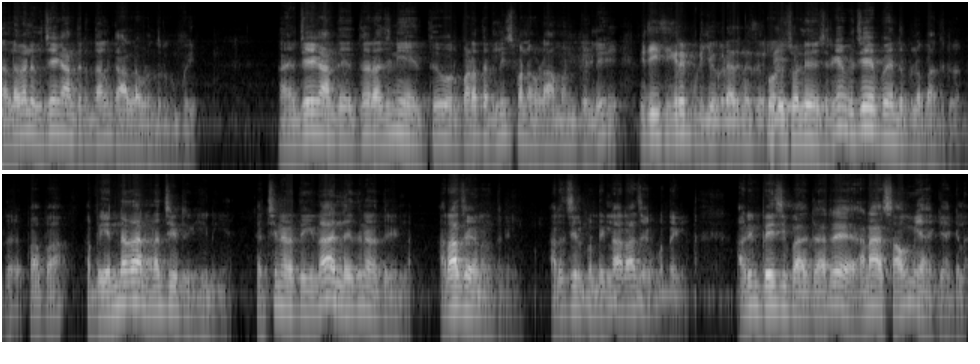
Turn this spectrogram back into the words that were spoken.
நல்ல வேளை விஜயகாந்த் இருந்தாலும் காலில் விழுந்திருக்கும் போய். நான் விஜயகாந்த் எடுத்து ரஜினியை எடுத்து ஒரு படத்தை ரிலீஸ் பண்ண விடாமன்னு சொல்லி விஜய் சிகரெட் பிடிக்க கூடாதுன்னு சொல்லி. சொல்லி வச்சுருக்கேன். விஜய் போய் இந்த பிள்ளை பார்த்துட்டு வருது. பாப்பா அப்போ என்ன தான் நினச்சிக்கிட்டு இருக்கீங்க நீங்கள் கட்சி நடத்துறீங்களா இல்லை இது நடத்துறீங்களா? அராஜகம் நடத்துறீங்களா? அரசியல் பண்ணுறீங்களா அராஜகம் பண்ணுறீங்களா அப்படின்னு பேசி பார்த்துட்டாரு. ஆனால் சௌமியா கேட்கல.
